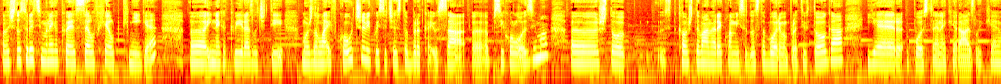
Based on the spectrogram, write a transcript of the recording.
ali znači to su recimo nekakve self-help knjige uh, i nekakvi različiti možda life coachevi koji se često brkaju sa uh, psiholozima, uh, što kao što je Vana rekla, mi se dosta borimo protiv toga jer postoje neke razlike.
